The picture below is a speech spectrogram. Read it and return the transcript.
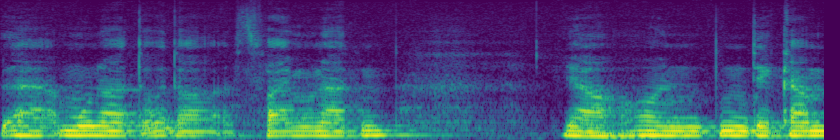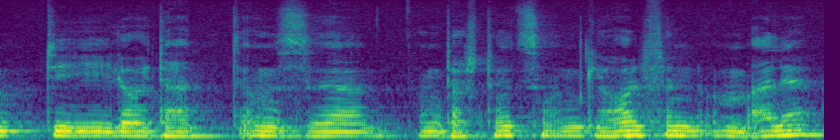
äh, Monat oder zwei Monaten. Ja, und in der Camp, die Leute hat uns äh, unterstützt und geholfen, um alle.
